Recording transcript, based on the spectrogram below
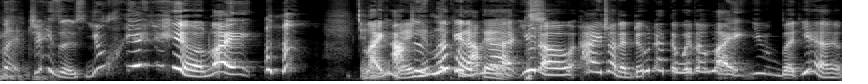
but jesus you created him like like I'm just looking. like I'm that. not, you know, I ain't trying to do nothing with him. Like you, but yeah,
